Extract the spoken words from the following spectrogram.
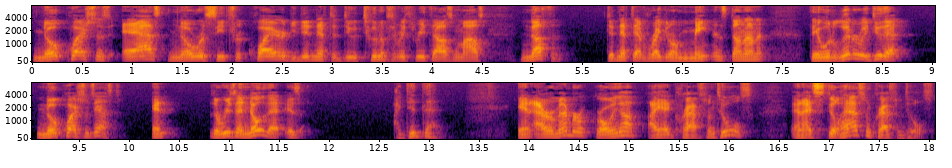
No questions asked, no receipts required. You didn't have to do tune ups every 3,000 miles, nothing. Didn't have to have regular maintenance done on it. They would literally do that, no questions asked. And the reason I know that is I did that. And I remember growing up, I had craftsman tools, and I still have some craftsman tools.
